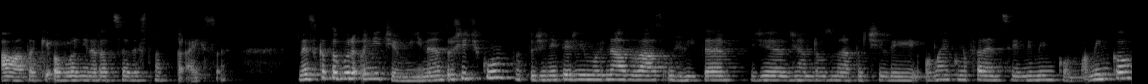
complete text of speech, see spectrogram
a taky ohledně nadace Vesna Price. Dneska to bude o něčem jiném trošičku, protože někteří možná z vás už víte, že s Žandou jsme natočili online konferenci Miminko Maminko,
